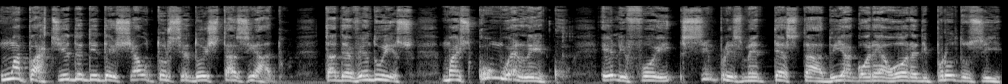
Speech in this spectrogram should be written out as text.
uma partida de deixar o torcedor extasiado. Está devendo isso. Mas como elenco ele foi simplesmente testado e agora é a hora de produzir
